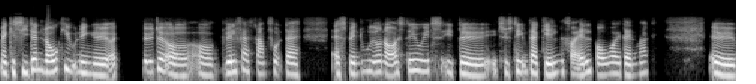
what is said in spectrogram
Man kan sige, den lovgivning øh, og støtte og, og velfærdssamfund, der, er spændt ud under os. Det er jo et, et, øh, et system, der er gældende for alle borgere i Danmark. Øh,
